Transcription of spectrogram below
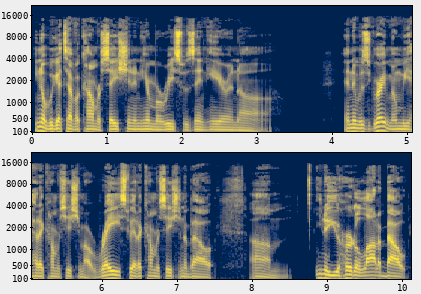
You know, we got to have a conversation in here. Maurice was in here, and uh, and it was great, man. We had a conversation about race. We had a conversation about, um, you know, you heard a lot about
